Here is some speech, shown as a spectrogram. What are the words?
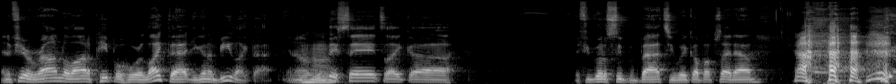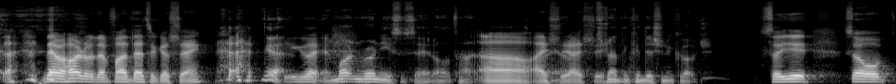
And if you're around a lot of people who are like that, you're gonna be like that. You know Mm-hmm. what they say? It's like uh, if you go to sleep with bats, you wake up upside down. never heard of that but that's a good saying Yeah, Exactly. And Martin Rooney used to say it all the time. oh i see i see Strength and conditioning coach. so you so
